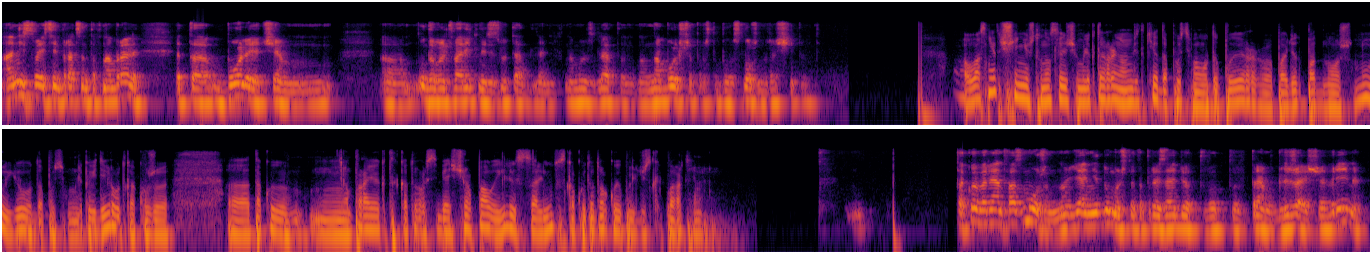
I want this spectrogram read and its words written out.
они свои 7% набрали, это более чем а, удовлетворительный результат для них. На мой взгляд, на больше просто было сложно рассчитывать. А у вас нет ощущения, что на следующем электоральном витке, допустим, ЛДПР пойдет под нож? Ну, ее, допустим, ликвидируют как уже э, такой э, проект, который себя исчерпал, или сольют с какой-то другой политической партией? Такой вариант возможен, но я не думаю, что это произойдет вот прямо в ближайшее время.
